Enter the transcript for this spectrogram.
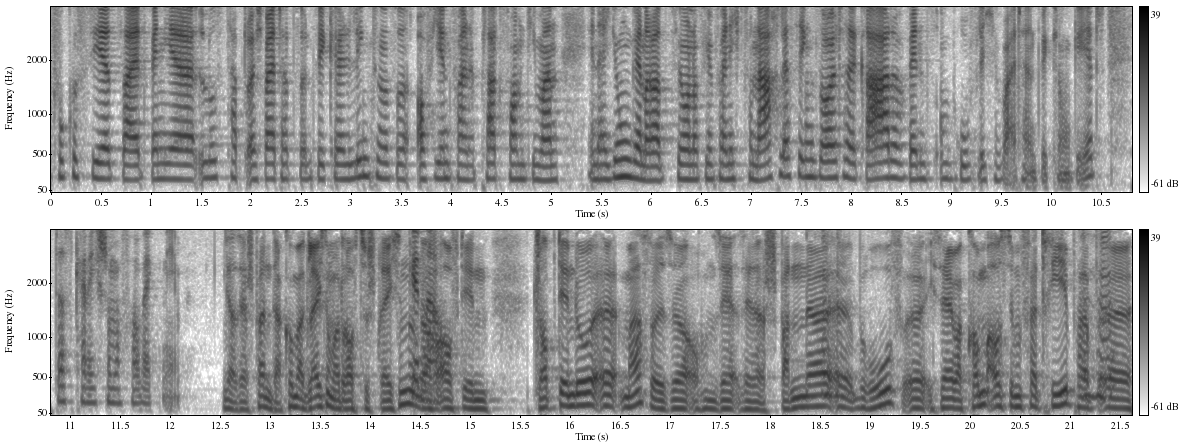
fokussiert seid, wenn ihr Lust habt, euch weiterzuentwickeln, LinkedIn ist auf jeden Fall eine Plattform, die man in der jungen Generation auf jeden Fall nicht vernachlässigen sollte, gerade wenn es um berufliche Weiterentwicklung geht. Das kann ich schon mal vorwegnehmen. Ja, sehr spannend. Da kommen wir gleich nochmal drauf zu sprechen genau. und auch auf den Job, den du äh, machst, weil es ist ja auch ein sehr, sehr, sehr spannender mhm. äh, Beruf. Äh, ich selber komme aus dem Vertrieb, habe mhm. äh,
